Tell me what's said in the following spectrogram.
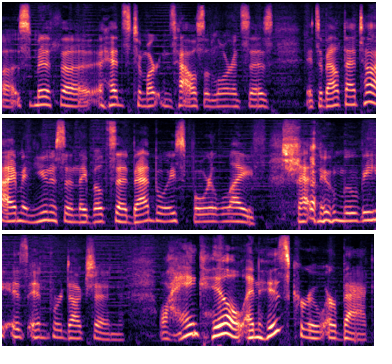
Uh, Smith uh, heads to Martin's house, and Lawrence says, It's about that time. In unison, they both said, Bad Boys for Life. That new movie is in production. Well, Hank Hill and his crew are back.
